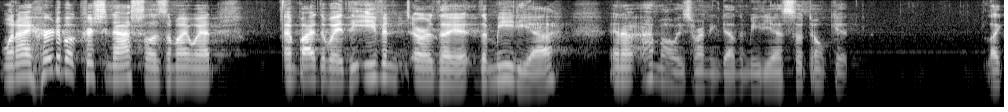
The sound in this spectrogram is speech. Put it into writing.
when I heard about Christian nationalism, I went, and by the way, the even or the the media, and I, I'm always running down the media, so don't get like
